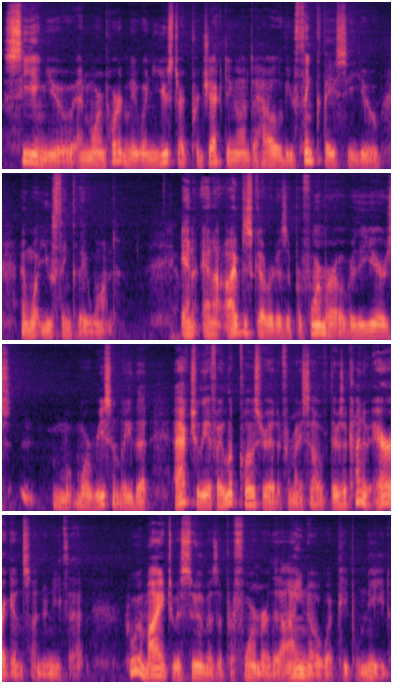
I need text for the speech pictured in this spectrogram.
seeing you, and more importantly, when you start projecting onto how you think they see you and what you think they want. And and I've discovered as a performer over the years, more recently, that actually, if I look closer at it for myself, there's a kind of arrogance underneath that. Who am I to assume as a performer that I know what people need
